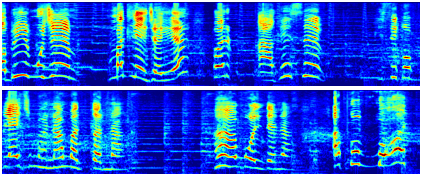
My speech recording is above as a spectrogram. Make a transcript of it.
अभी मुझे मत ले जाइए, पर आगे से किसी को प्लेज मना मत करना। हाँ बोल देना। आपको बहुत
